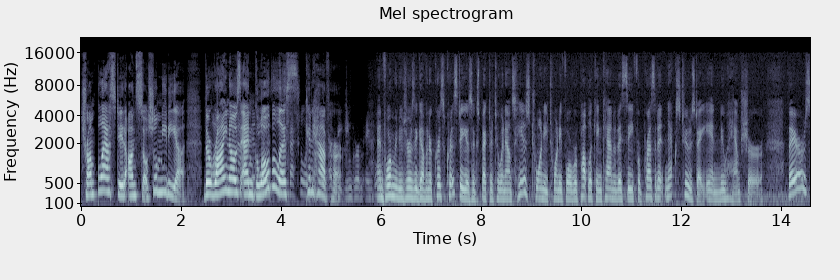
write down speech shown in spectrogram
Trump blasted on social media. The RINOs and globalists can have her. And former New Jersey Governor Chris Christie is expected to announce his 2024 Republican candidacy for president next Tuesday in New Hampshire. There's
